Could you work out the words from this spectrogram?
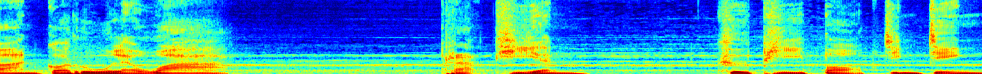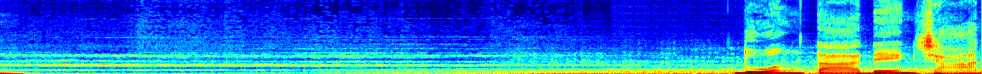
บ้านก็รู้แล้วว่า พระเทียนคือผีปอบจริง ๆดวงตาแดงฉาน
